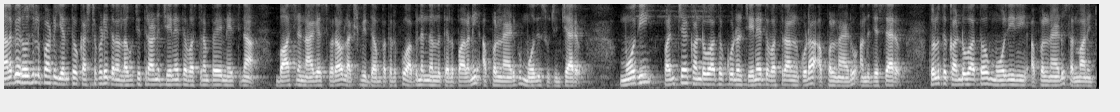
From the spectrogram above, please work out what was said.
నలభై రోజుల పాటు ఎంతో కష్టపడి తన లఘు చిత్రాన్ని చేనేత వస్త్రంపై నేసిన బాసిన నాగేశ్వరరావు లక్ష్మీ దంపతులకు అభినందనలు తెలపాలని అప్పలనాయుడుకు మోదీ సూచించారు. మోదీ పంచ కండువాతో కూడిన చేనేత వస్త్రాలను కూడా అప్పలనాయుడు అందజేశారు. తొలుత కండువాతో మోదీని అప్పలనాయుడు సన్మానించారు.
